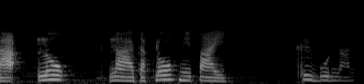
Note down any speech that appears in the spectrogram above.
ละโลกลาจากโลกนี้ไป คือบุญนั้น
